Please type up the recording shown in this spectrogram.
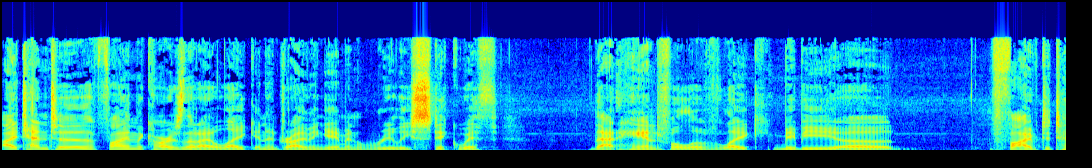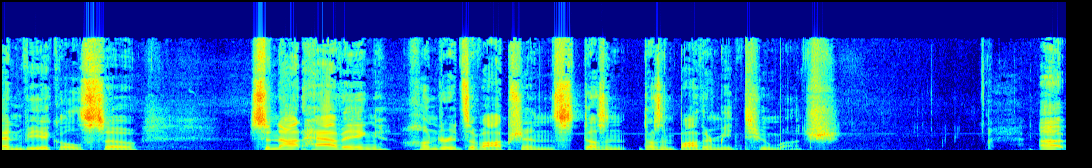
I tend to find the cars that I like in a driving game and really stick with that handful of like maybe uh, five to ten vehicles. So so not having hundreds of options doesn't doesn't bother me too much. Uh,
